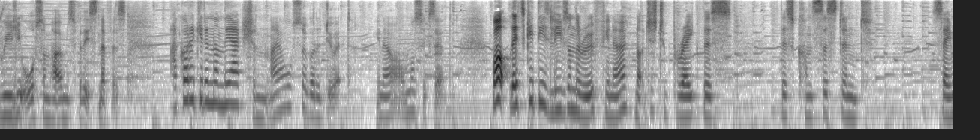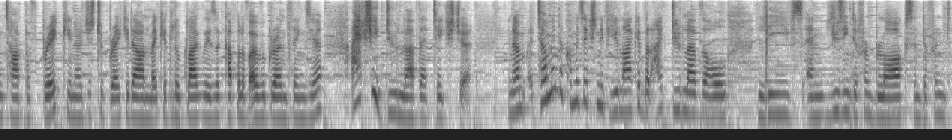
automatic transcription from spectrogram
really awesome homes for their sniffers. I got to get in on the action. I also got to do it. You know, i almost excited. Well, let's get these leaves on the roof. You know, not just to break this this consistent same type of brick, you know, just to break it down, make it look like there's a couple of overgrown things here. I actually do love that texture. You know, tell me in the comment section if you like it, but I do love the whole leaves and using different blocks and different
